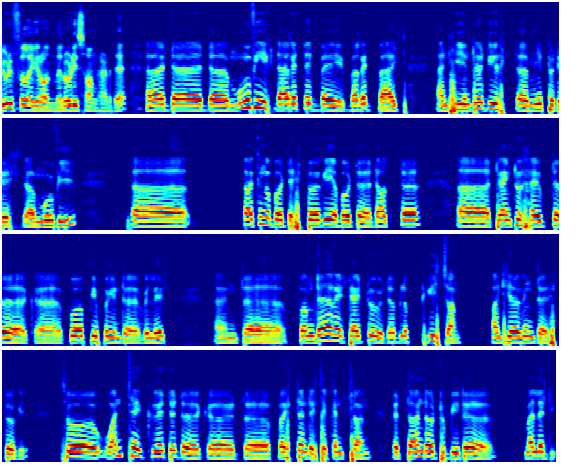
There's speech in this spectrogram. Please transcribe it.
ಬ್ಯೂಟಿಫುಲ್ ಆಗಿರೋ ಒಂದು ಮೆಲೋಡಿ ಸಾಂಗ್ ಹಾಡಿದೆ. The movie is movie by directed by he Vaj, and he introduced movie talking about this story about uh, uh, trying to help the uh, poor people in the village. And uh, from there, I tried to develop three songs on hearing the story. So once I created the, uh, the first and the second song, it turned out to be the melody.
